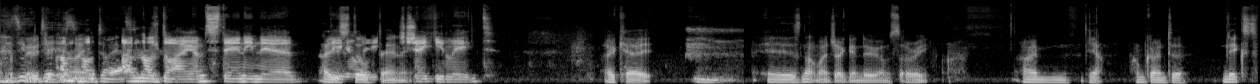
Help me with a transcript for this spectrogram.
Is he verge dead? of Is he I'm not, dying. I'm not dying. I'm standing there, Are you still barely standing? shaky legged. Okay. There's not much I can do. I'm sorry. I'm yeah. I'm going to next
